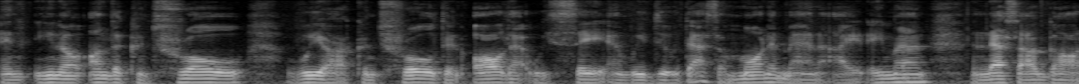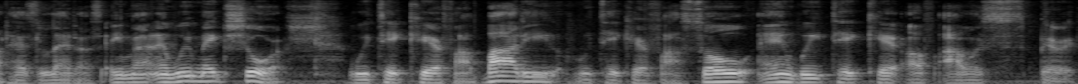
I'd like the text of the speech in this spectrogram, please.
and you know under control. We are controlled in all that we say and we do. That's a morning Mannite amen. And that's how god has led us. Amen. And we make sure we take care of our body we take care of our soul and we take care of our spirit.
